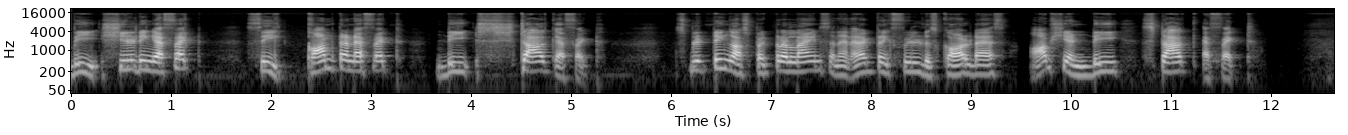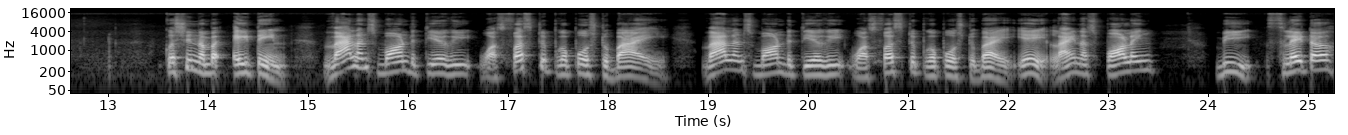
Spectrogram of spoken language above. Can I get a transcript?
B. Shielding effect C. Compton effect D. Stark effect. Splitting of spectral lines in an electric field is called as option D. Stark effect. Question number 18. Valence bond theory was first proposed by Valence bond theory was first proposed by A. Linus Pauling B. Slater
